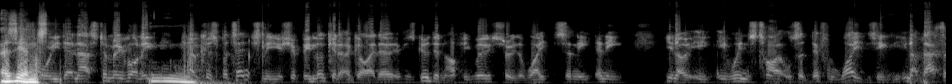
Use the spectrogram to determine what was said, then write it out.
Is he in? before he then has to move on. He. You know, because potentially you should be looking at a guy that if he's good enough, he moves through the weights and he, and he, you know, he, he wins titles at different weights. He, you know, that's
